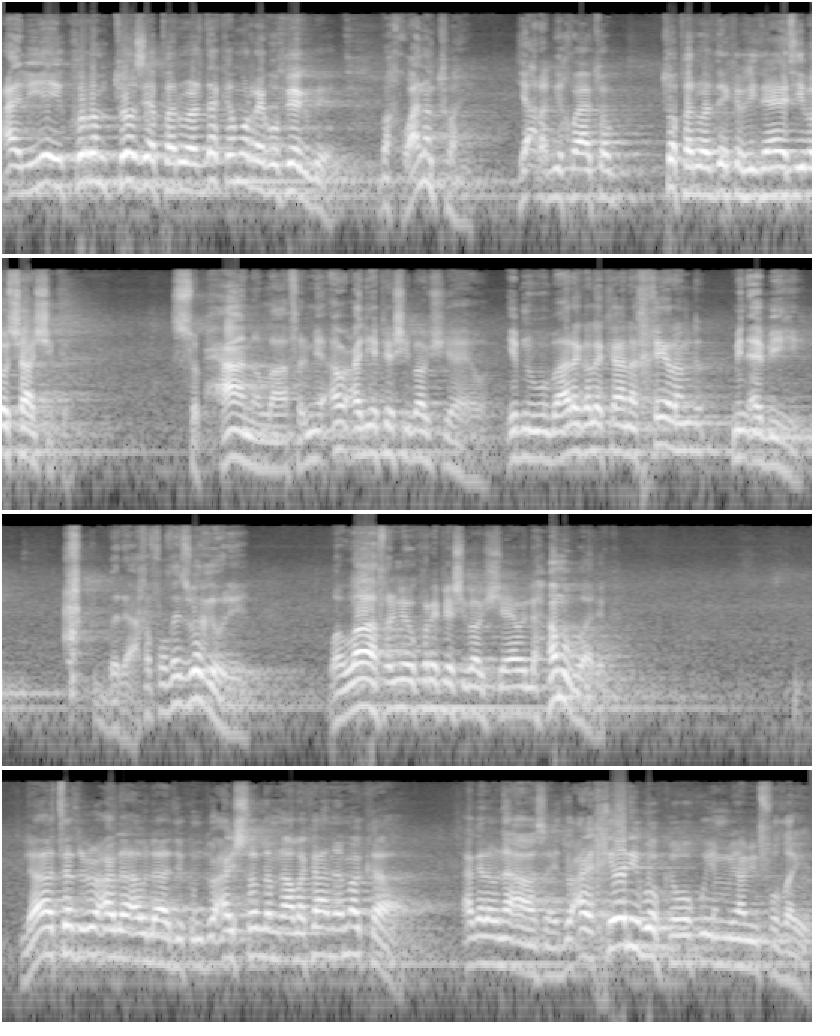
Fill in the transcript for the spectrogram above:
علي كرم توزي پروردكم ورقو بيك بي بخوانم تواني. يا ربي خوايا تو تو پروردك هدايتي بو شاشك سبحان الله فرمي أو علي بيشي باوشي ابن مبارك قال كان خيرا من أبيه. برا خفضي زوجوري والله فرمي وكري بيشي ولا هم مبارك. لا تدعوا على أولادكم. دعاء شر من الله كان مكة. أقل أنا آسي دعاء خيري بوك وكو إمامي فضيل.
